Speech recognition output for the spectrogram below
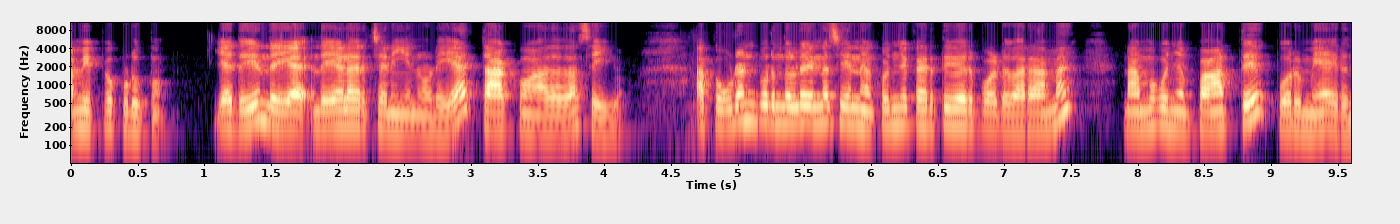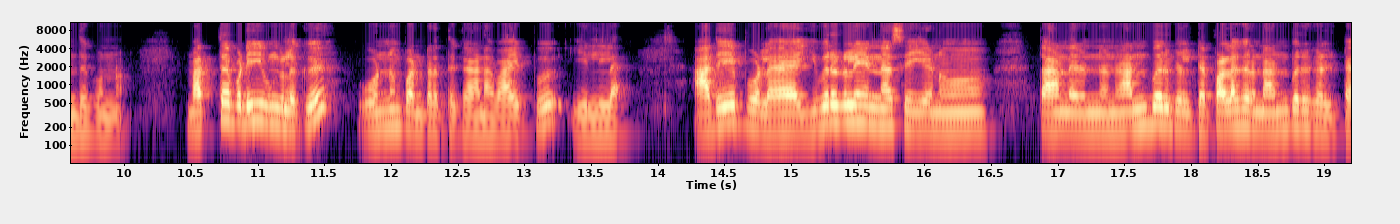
அமைப்பை கொடுக்கும். எது? இந்த ஏ இந்த ஏழரச்சனியினுடைய தாக்கம் அதை தான் செய்யும். அப்போ உடன் பிறந்தோட என்ன செய்யணும்? கொஞ்சம் கருத்து வேறுபாடு வராமல் நம்ம கொஞ்சம் பார்த்து பொறுமையாக இருந்துக்கணும். மற்றபடி இவங்களுக்கு ஒன்றும் பண்ணுறதுக்கான வாய்ப்பு இல்லை. அதே போல் இவர்களும் என்ன செய்யணும்? தான் நண்பர்கள்ட்ட பழகிற நண்பர்கள்ட்ட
